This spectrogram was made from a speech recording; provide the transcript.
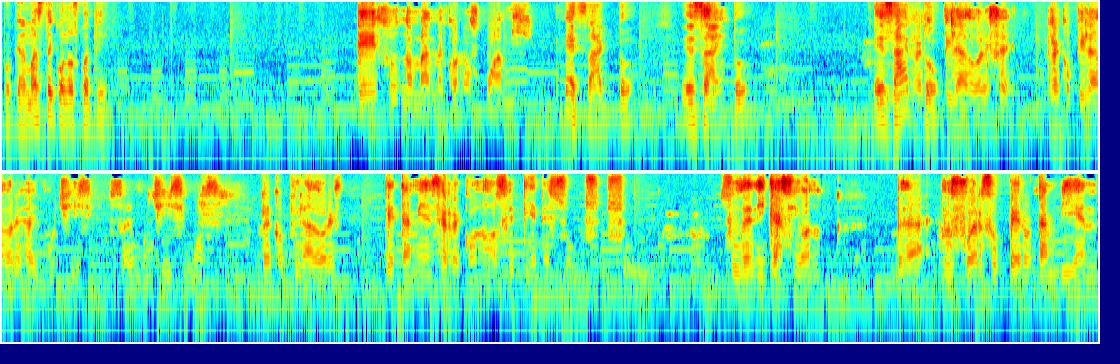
Porque nada más te conozco a ti. De esos nomás me conozco a mí. Exacto. Exacto. Y Exacto. Recopiladores, hay- recopiladores hay muchísimos, hay muchísimos recopiladores que también se reconoce, tiene su, su, su, su dedicación, ¿verdad? su esfuerzo, pero también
